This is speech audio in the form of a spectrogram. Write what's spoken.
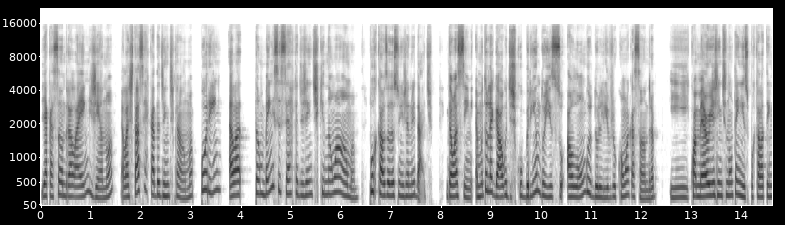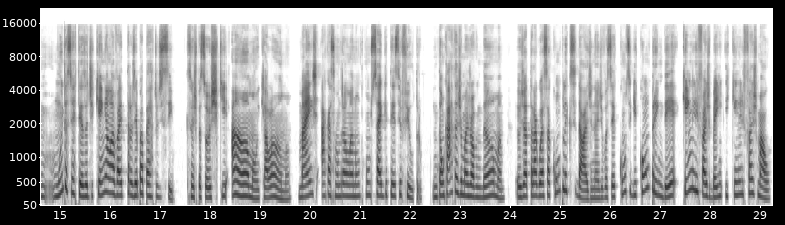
E a Cassandra, ela é ingênua, ela está cercada de gente que a ama, porém ela também se cerca de gente que não a ama, por causa da sua ingenuidade. Então, assim, é muito legal descobrindo isso ao longo do livro com a Cassandra. E com a Mary a gente não tem isso, porque ela tem muita certeza de quem ela vai trazer para perto de si. Que são as pessoas que a amam e que ela ama. Mas a Cassandra, ela não consegue ter esse filtro. Então, Cartas de uma Jovem Dama, eu já trago essa complexidade, né? De você conseguir compreender quem lhe faz bem e quem lhe faz mal.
